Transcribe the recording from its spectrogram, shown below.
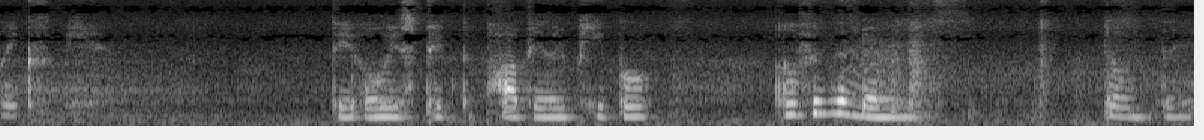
likes me. They always pick the popular people over the nerds, don't they?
